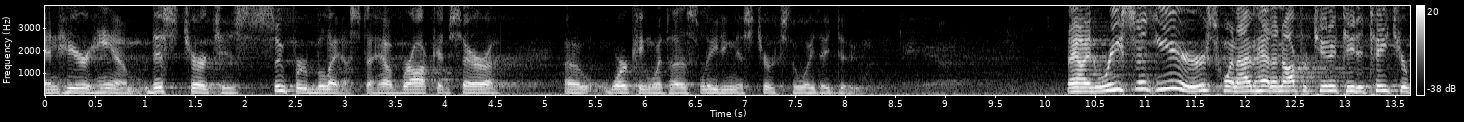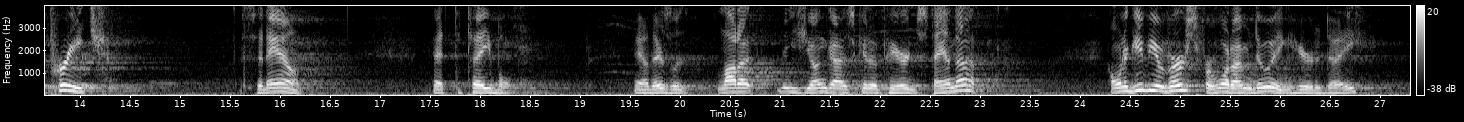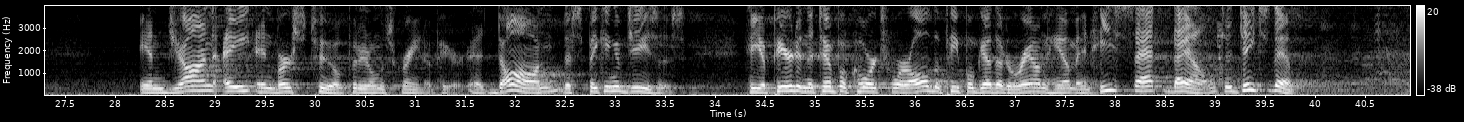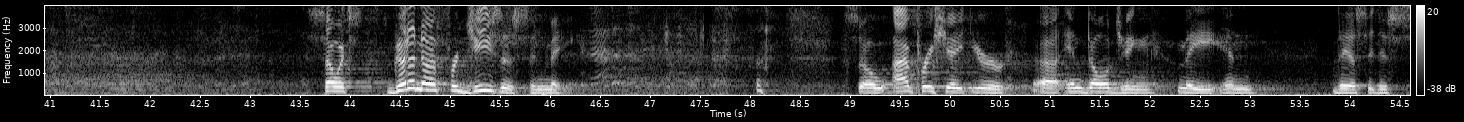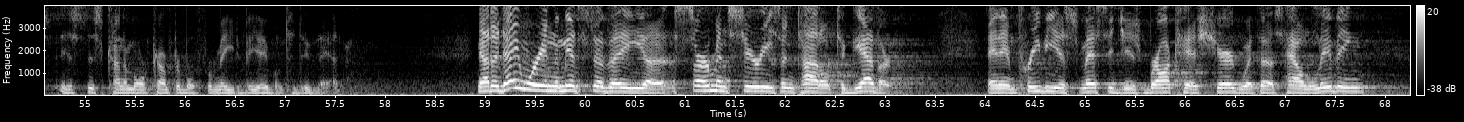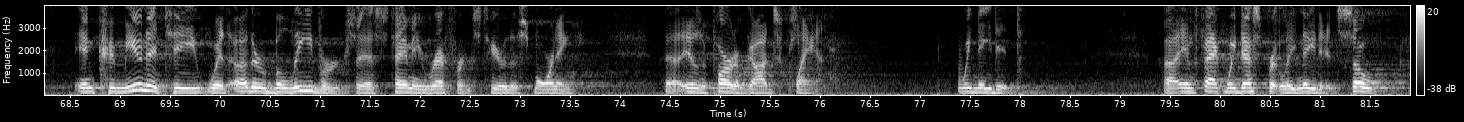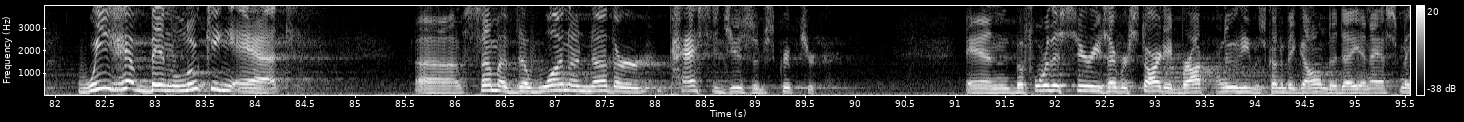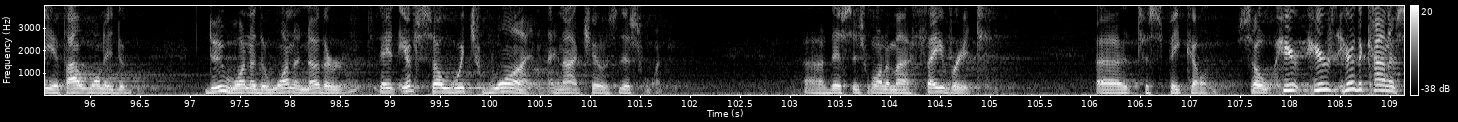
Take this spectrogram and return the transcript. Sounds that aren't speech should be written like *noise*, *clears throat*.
and hear him, this church is super blessed to have Brock and Sarah uh, working with us, leading this church the way they do. Now, in recent years, when I've had an opportunity to teach or preach, sit down at the table. Now, there's a a lot of these young guys get up here and stand up. I want to give you a verse for what I'm doing here today. In John 8 and verse 2, I'll put it on the screen up here. At dawn, the speaking of Jesus, he appeared in the temple courts where all the people gathered around him, and he sat down to teach them. so it's good enough for Jesus and me. *laughs* So I appreciate your uh, indulging me in this. It is, it's just kind of more comfortable for me to be able to do that. Now, today we're in the midst of a uh, sermon series entitled Together. And in previous messages, Brock has shared with us how living in community with other believers, as Tammy referenced here this morning, uh, is a part of God's plan. We need it. Uh, in fact, we desperately need it. So, we have been looking at uh, some of the one another passages of Scripture. And before this series ever started, Brock knew he was going to be gone today and asked me if I wanted to do one of the one another, and if so, which one? And I chose this one. Uh, this is one of my favorite uh, to speak on. So here, here, here are the kind of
